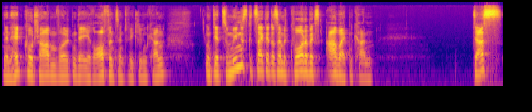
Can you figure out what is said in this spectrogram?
einen Headcoach haben wollten, der ihre Offense entwickeln kann und der zumindest gezeigt hat, dass er mit Quarterbacks arbeiten kann. Das,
